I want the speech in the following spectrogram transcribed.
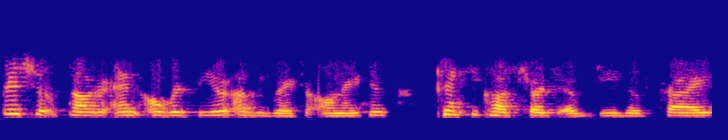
Bishop, founder, and overseer of the Greater All Nations Pentecost Church of Jesus Christ.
